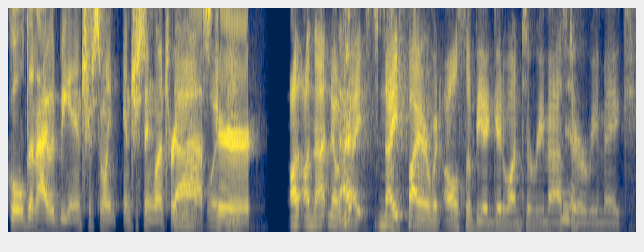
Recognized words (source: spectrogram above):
GoldenEye would be interesting interesting one to That would remaster. On, on that note, Night, That's- Nightfire would also be a good one to remaster Yeah. or remake.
